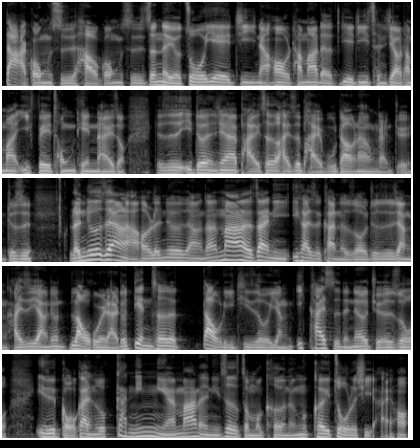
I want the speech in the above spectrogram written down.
大公司、好公司，真的有做业绩，然后他妈的业绩成效他妈一飞冲天那一种，就是一堆人现在排车还是排不到那种感觉，就是人就是这样啦，好人就是这样。但妈的，在你一开始看的时候，就是像还是一样，就绕回来，就电车的道理其实都一样。一开始人家就觉得说，一只狗干说干你娘妈的，你这怎么可能可以做得起来哈？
